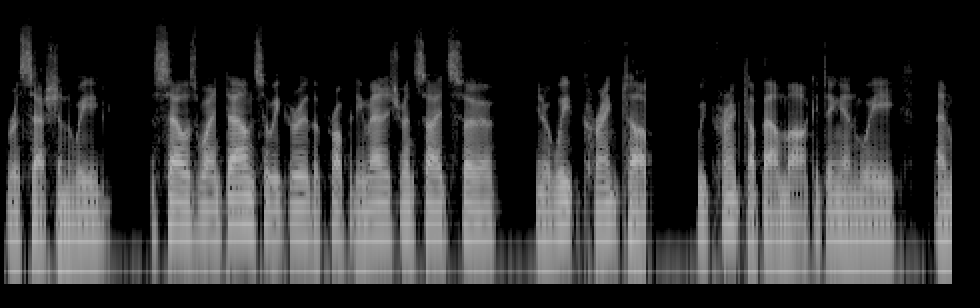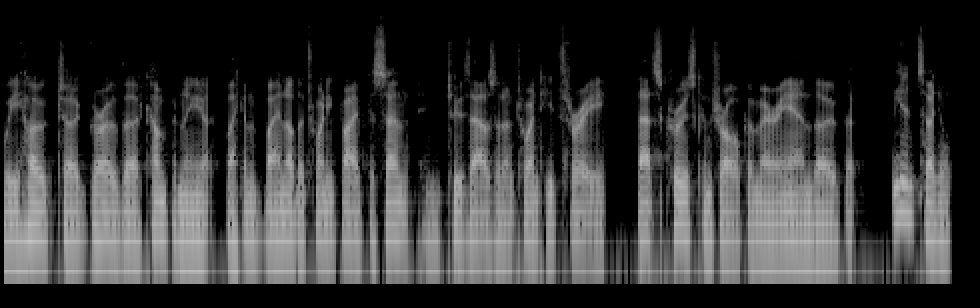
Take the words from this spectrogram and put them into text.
recession. We the sales went down, so we grew the property management side. So, you know, we cranked up we cranked up our marketing and we and we hope to grow the company like by another 25% in 2023. That's cruise control for MaryAnn, though. But yeah, so,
